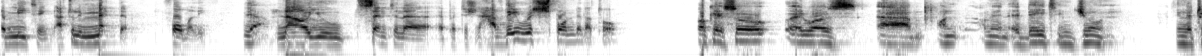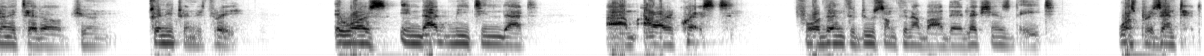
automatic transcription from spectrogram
a meeting, actually met them formally. Yeah. Now you sent in a, a petition. Have they responded at all? Okay, so it was um, on, I mean, a date in June, I think the 23rd of June, 2023. It was in that meeting that um, our request for them to do something about the elections date was presented.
